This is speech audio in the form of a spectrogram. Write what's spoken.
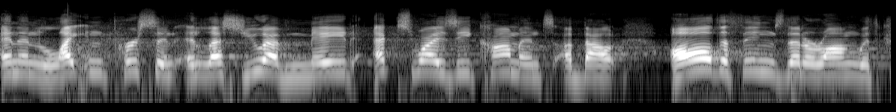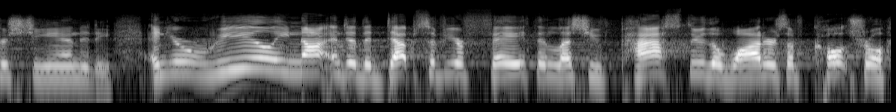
an enlightened person unless you have made XYZ comments about all the things that are wrong with Christianity. And you're really not into the depths of your faith unless you've passed through the waters of cultural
